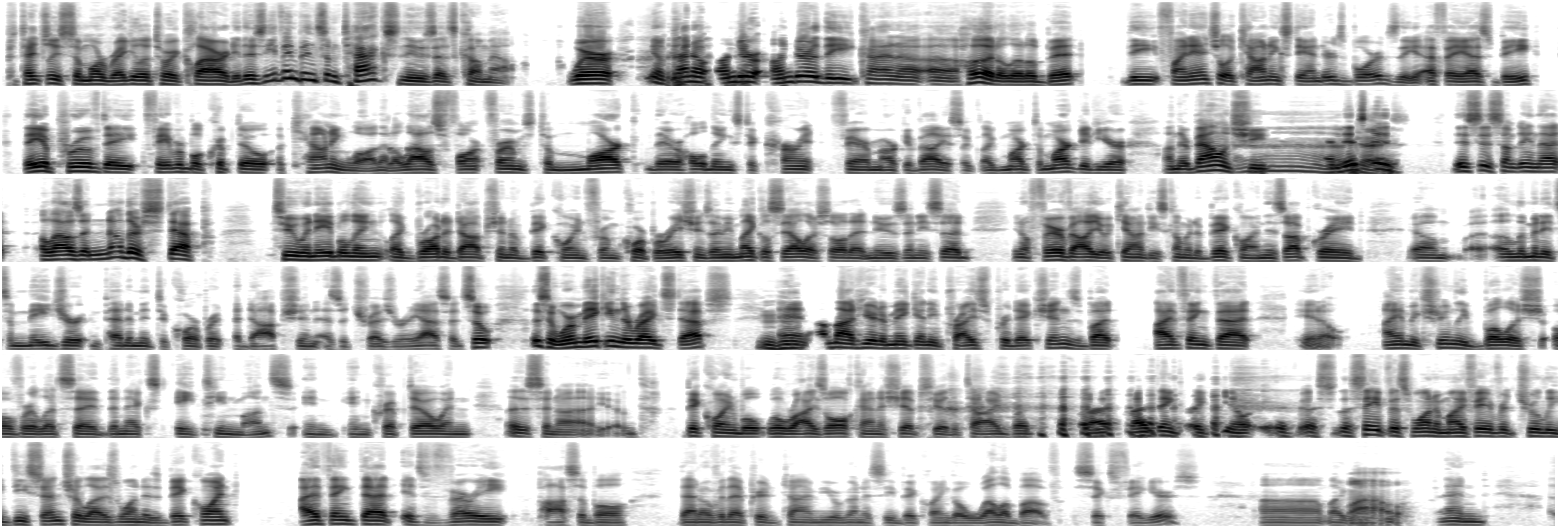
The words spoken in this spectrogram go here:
potentially some more regulatory clarity. There's even been some tax news that's come out where you know kind of under under the kind of uh, hood a little bit. The Financial Accounting Standards Boards, the FASB, they approved a favorable crypto accounting law that allows far- firms to mark their holdings to current fair market value, so like mark to market here on their balance sheet Ah, and this okay. is this is something that allows another step to enabling like broad adoption of Bitcoin from corporations. I mean, Michael Saylor saw that news and he said, you know, fair value accounting is coming to Bitcoin. This upgrade um, eliminates a major impediment to corporate adoption as a treasury asset. So, listen, we're making the right steps, Mhm. and I'm not here to make any price predictions, but I think that you know I am extremely bullish over, let's say, the next 18 months in in crypto. And listen, uh, Bitcoin will will rise all kind of ships here, the tide. But, but I, I think, like you know, the safest one and my favorite, truly decentralized one is Bitcoin. I think that it's very possible that over that period of time you were going to see Bitcoin go well above six figures. Um, like Wow. and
